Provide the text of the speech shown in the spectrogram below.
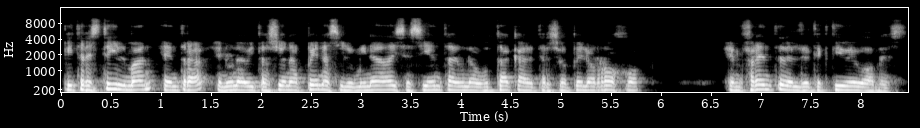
Peter Stillman entra en una habitación apenas iluminada y se sienta en una butaca de terciopelo rojo enfrente del detective Gómez.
